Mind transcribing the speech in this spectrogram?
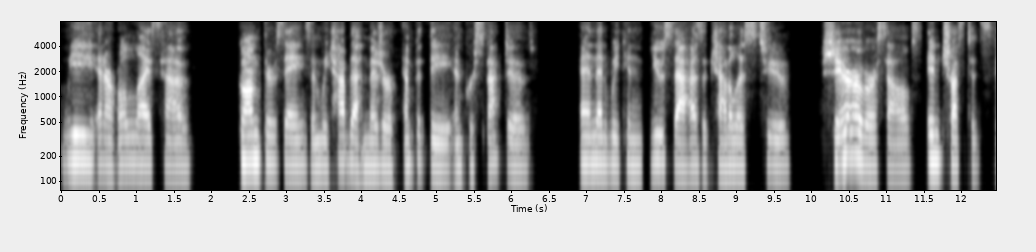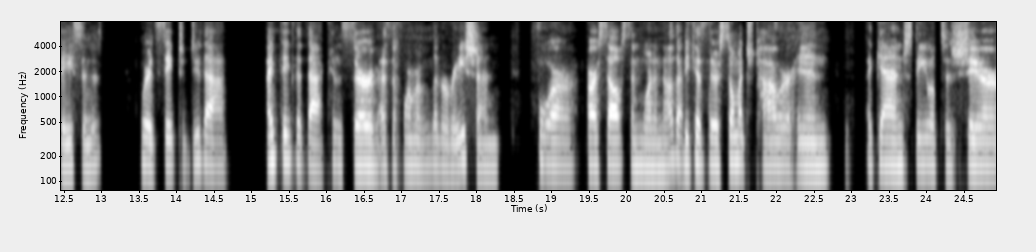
we in our own lives have gone through things and we have that measure of empathy and perspective, and then we can use that as a catalyst to share of ourselves in trusted spaces where it's safe to do that. I think that that can serve as a form of liberation for ourselves and one another because there's so much power in, again, just being able to share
